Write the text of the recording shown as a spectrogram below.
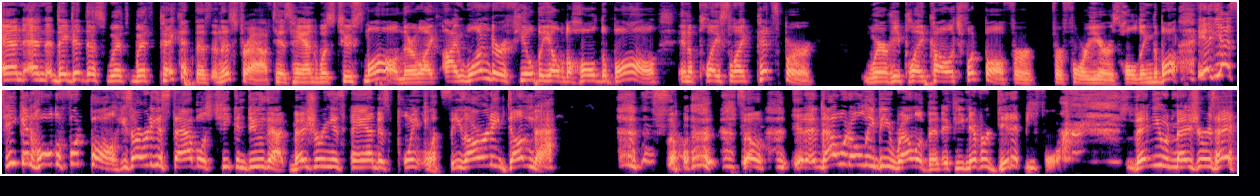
And and they did this with with Pickett this in this draft. His hand was too small, and they're like, I wonder if he'll be able to hold the ball in a place like Pittsburgh. Where he played college football for, for four years, holding the ball. Yes, he can hold a football. He's already established he can do that. Measuring his hand is pointless. He's already done that. so so you know, that would only be relevant if he never did it before. then you would measure his hand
